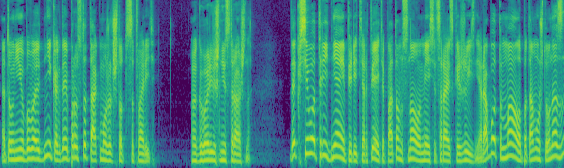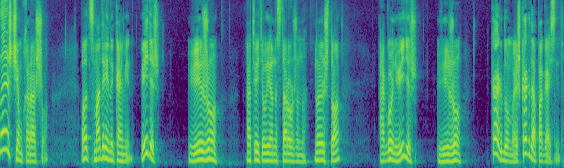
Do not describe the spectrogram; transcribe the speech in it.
А то у нее бывают дни, когда и просто так может что-то сотворить». «А говоришь, не страшно». Так всего три дня и перетерпеть, а потом снова месяц райской жизни. Работы мало, потому что у нас знаешь, чем хорошо? Вот смотри на камин. Видишь? Вижу, ответил я настороженно. Ну и что? Огонь видишь? Вижу. Как думаешь, когда погаснет?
